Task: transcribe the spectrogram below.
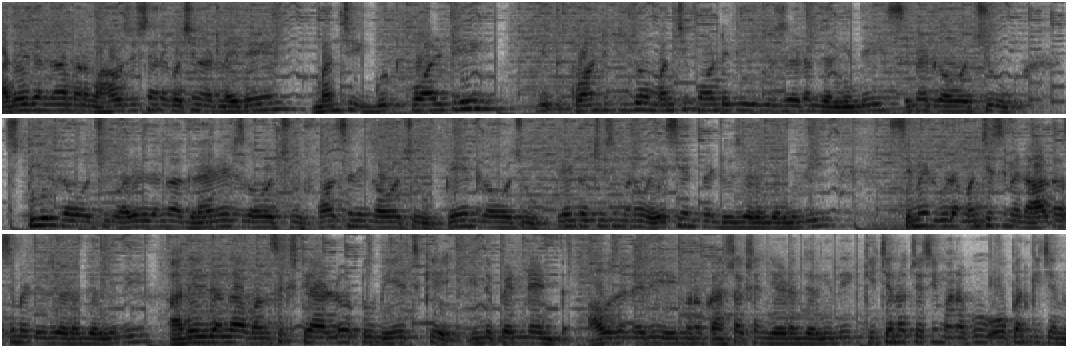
అదేవిధంగా మనం హౌస్ విషయానికి వచ్చినట్లయితే మంచి గుడ్ క్వాలిటీ విత్ క్వాంటిటీతో మంచి క్వాంటిటీ యూజ్ చేయడం జరిగింది. సిమెంట్ కావచ్చు స్టీల్ కావచ్చు అదేవిధంగా గ్రానైట్స్ కావచ్చు ఫాల్సనింగ్ కావచ్చు పెయింట్ కావచ్చు. పెయింట్ వచ్చేసి మనం ఏసియన్ పెయింట్ యూజ్ చేయడం జరిగింది. సిమెంట్ కూడా మంచి సిమెంట్ ఆల్ట్రా సిమెంట్ యూజ్ చేయడం జరిగింది. అదేవిధంగా వన్ సిక్స్టీ యార్డ్లో టూ బిహెచ్కే ఇండిపెండెంట్ హౌస్ అనేది మనం కన్స్ట్రక్షన్ చేయడం జరిగింది. కిచెన్ వచ్చేసి మనకు ఓపెన్ కిచెన్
